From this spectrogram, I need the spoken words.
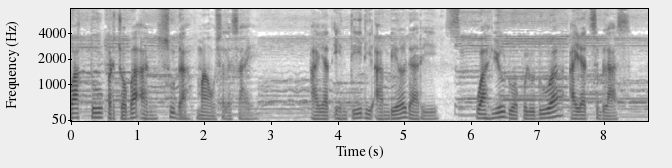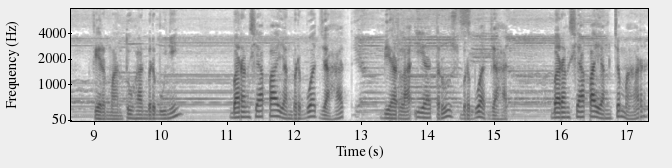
Waktu percobaan sudah mau selesai. Ayat inti diambil dari Wahyu 22 ayat 11. Firman Tuhan berbunyi, Barang siapa yang berbuat jahat, biarlah ia terus berbuat jahat Barang siapa yang cemar,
